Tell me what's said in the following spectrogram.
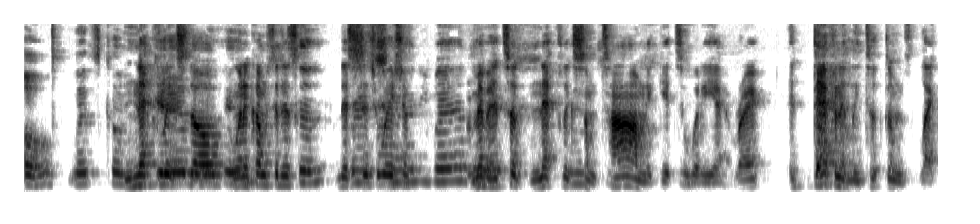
oh let's come Netflix though, when it comes to this this situation. Remember, it took Netflix some time to get to where they at, right? It definitely took them like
